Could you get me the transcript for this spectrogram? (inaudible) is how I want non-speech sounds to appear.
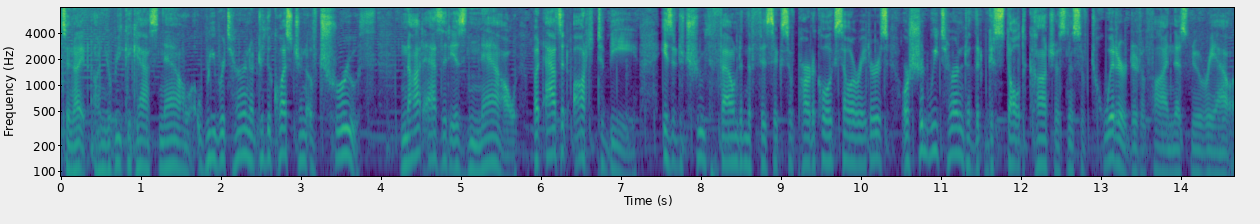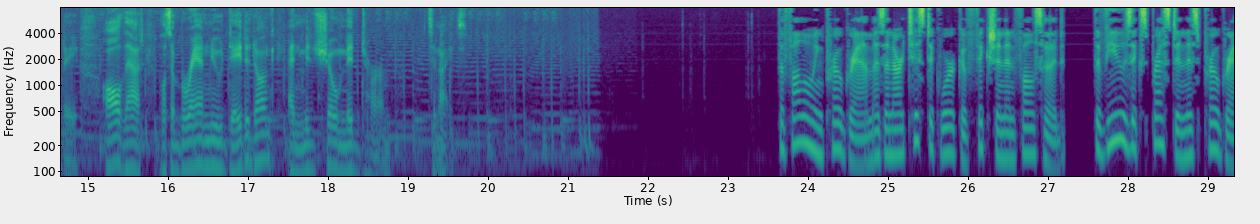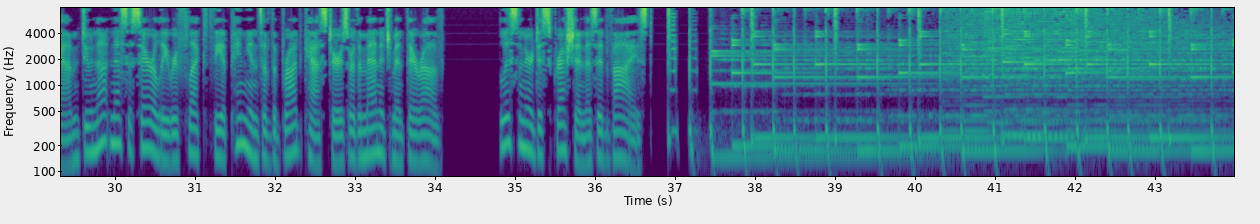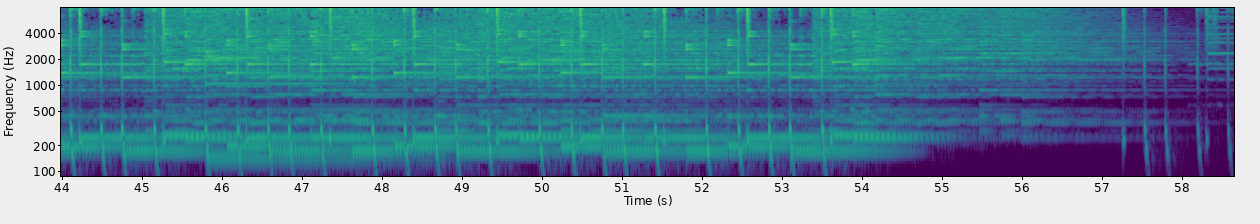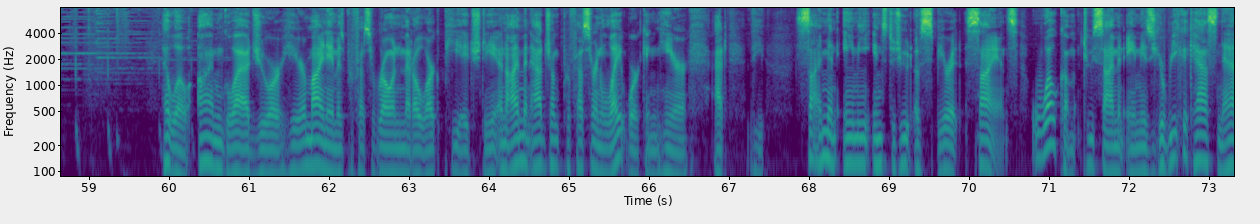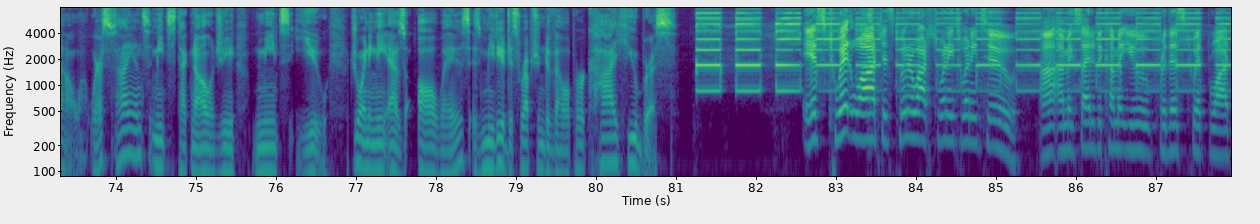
Tonight on Eureka Cast Now, we return to the question of truth. Not as it is now, but as it ought to be. Is it a truth found in the physics of particle accelerators, or should we turn to the gestalt consciousness of Twitter to define this new reality? All that, plus a brand new data dunk and mid show midterm. Tonight. The following program is an artistic work of fiction and falsehood. The views expressed in this program do not necessarily reflect the opinions of the broadcasters or the management thereof. Listener discretion is advised. Hello, I'm glad you're here. My name is Professor Rowan Meadowlark, PhD, and I'm an adjunct professor in lightworking here at the Simon Amy Institute of Spirit Science. Welcome to Simon Amy's Eureka Cast Now, where science meets technology meets you. Joining me, as always, is media disruption developer Kai Hubris. It's Twit Watch. It's Twitter Watch 2022. Uh, I'm excited to come at you for this Twit Watch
